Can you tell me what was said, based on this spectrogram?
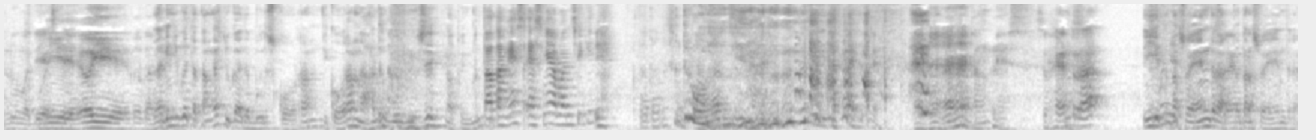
lu sama oh dia. iya oh iya Tatang Lagi juga tetangga juga ada bonus koran. Di koran nah ada bonusnya, ngapain dulu? Tatang S, S-nya apaan sih, Ki? Eh, kata tahu. Terus. Tatang es Suhendra. Iya, tentang Suendra, tentang Suendra.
